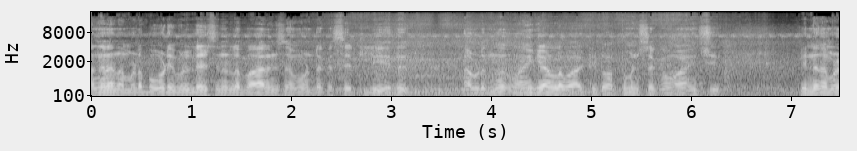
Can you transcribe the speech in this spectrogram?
അങ്ങനെ നമ്മുടെ ബോഡി ബിൽഡേഴ്സിനുള്ള ബാലൻസ് എമൗണ്ട് ഒക്കെ സെറ്റിൽ ചെയ്ത് അവിടുന്ന് വാങ്ങിക്കാനുള്ള ബാക്കി ഡോക്യുമെന്റ്സ് ഒക്കെ വാങ്ങിച്ച് പിന്നെ നമ്മൾ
